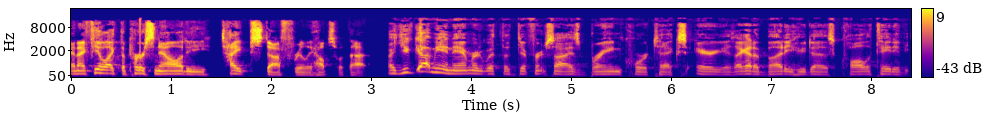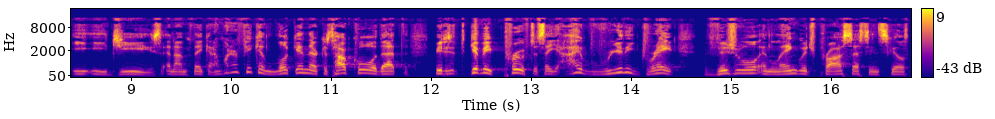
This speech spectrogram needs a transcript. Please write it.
And I feel like the personality type stuff really helps with that. Uh, you've got me enamored with the different size brain cortex areas. I got a buddy who does qualitative EEGs, and I'm thinking, I wonder if he can look in there because how cool would that be to give me proof to say, yeah, I have really great visual and language processing skills.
